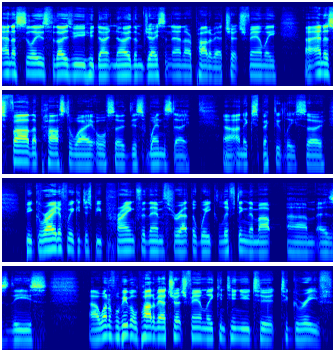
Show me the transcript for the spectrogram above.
Anna Cilliers, for those of you who don't know them, Jason and Anna are part of our church family. Uh, Anna's father passed away also this Wednesday, uh, unexpectedly. So it'd be great if we could just be praying for them throughout the week, lifting them up um, as these uh, wonderful people, part of our church family, continue to, to grieve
